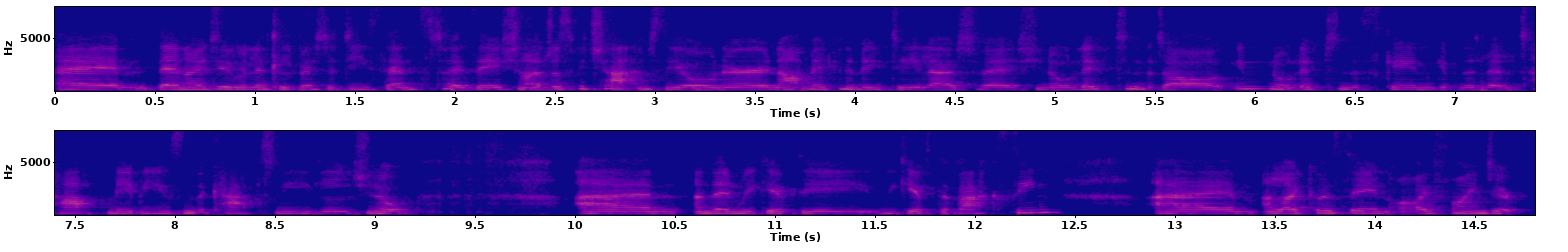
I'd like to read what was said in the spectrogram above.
Um, then I do a little bit of desensitization. I'll just be chatting to the owner, not making a big deal out of it. You know, lifting the dog, you know, lifting the skin, giving it a little tap, maybe using the capped needles. You know, um, and then we give the we give the vaccine. Um, and like I was saying, I find it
